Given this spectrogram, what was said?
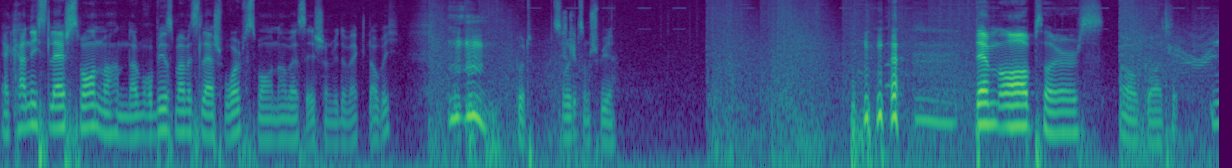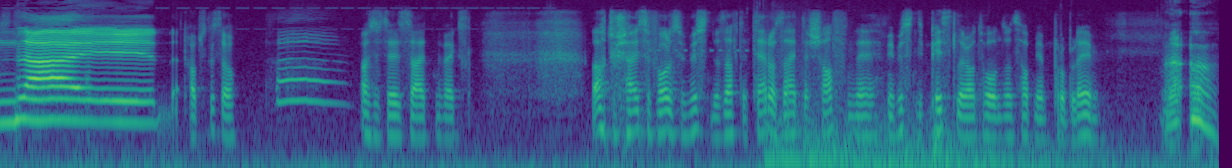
Er kann nicht Slash Spawn machen, dann probier's mal mit Slash Wolf Spawn, aber er ist eh schon wieder weg, glaube ich. Gut, zurück zum Spiel. Them Obsers. Oh Gott. Nein! Ich hab's gesagt. Also ist der Seitenwechsel. Ach du Scheiße, Volles, wir müssen das auf der Terrorseite schaffen. Ne? Wir müssen die Pistol holen, sonst haben wir ein Problem.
